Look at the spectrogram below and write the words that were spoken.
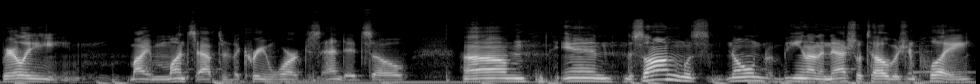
barely by months after the Korean War just ended. So, um, and the song was known being on a national television play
